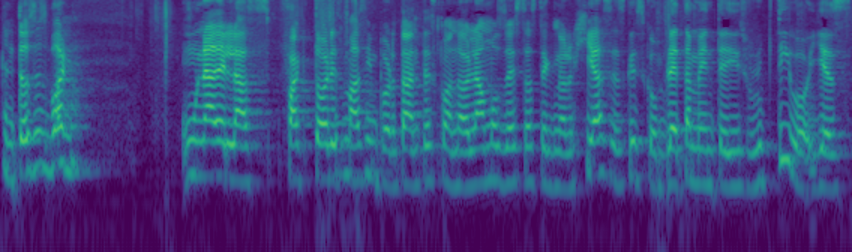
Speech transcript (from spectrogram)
entonces, bueno, uno de los factores más importantes cuando hablamos de estas tecnologías es que es completamente disruptivo y es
